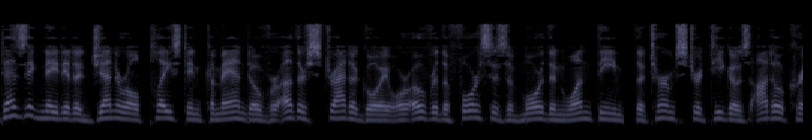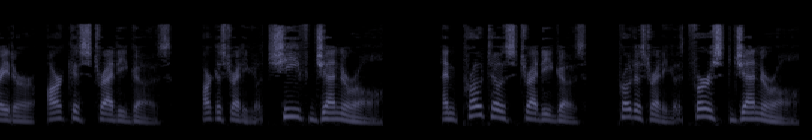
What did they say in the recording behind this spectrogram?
designated a general placed in command over other strategoi or over the forces of more than one theme. The term strategos autocrator, archistrategos, archistrategos chief general, and protostrategos, protostrategos first general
